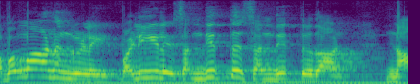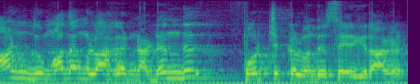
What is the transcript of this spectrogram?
அவமானங்களை வழியிலே சந்தித்து சந்தித்து தான் நான்கு மாதங்களாக நடந்து போர்ச்சுக்கல் வந்து சேர்கிறார்கள்.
